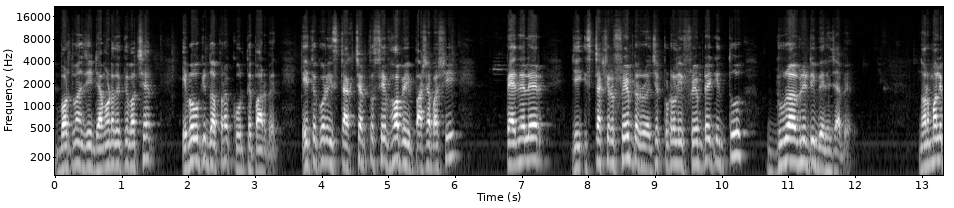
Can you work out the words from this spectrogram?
বর্তমানে যে ড্যামোটা দেখতে পাচ্ছেন, এভাবেও কিন্তু আপনারা করতে পারবেন। এতে করে স্ট্রাকচার তো সেভ হবেই। পাশাপাশি প্যানেলের যে স্ট্রাকচারের ফ্রেমটা রয়েছে টোটালি ফ্রেমটাই কিন্তু ডুরাবিলিটি বেড়ে যাবে। নর্মালি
